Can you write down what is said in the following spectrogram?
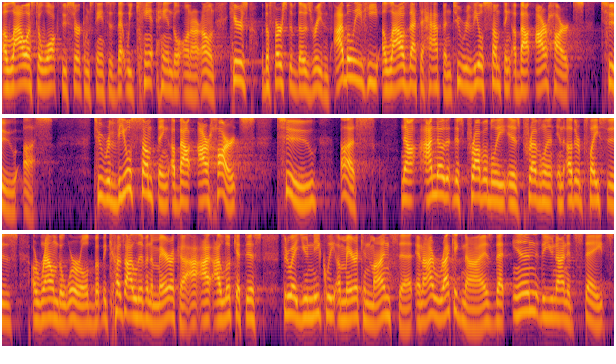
allow us to walk through circumstances that we can't handle on our own. Here's the first of those reasons I believe He allows that to happen to reveal something about our hearts to us. To reveal something about our hearts to us. Now, I know that this probably is prevalent in other places around the world, but because I live in America, I, I, look at this through a uniquely American mindset, and I recognize that in the United States,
